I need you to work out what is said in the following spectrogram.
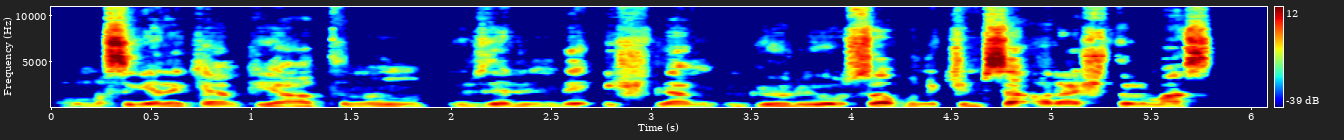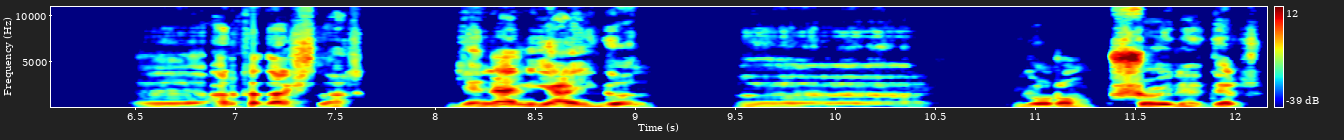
olması gereken fiyatının üzerinde işlem görüyorsa bunu kimse araştırmaz. E, arkadaşlar genel yaygın e, yorum şöyledir.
